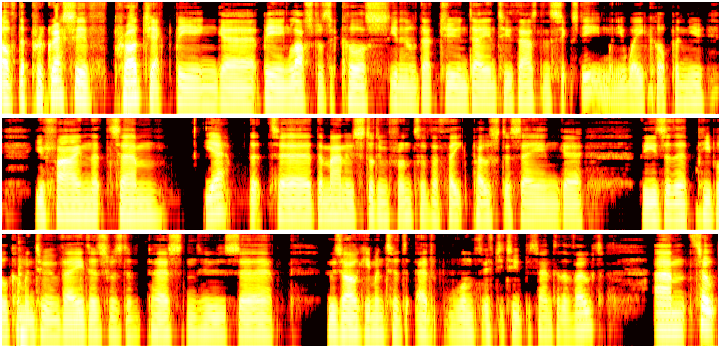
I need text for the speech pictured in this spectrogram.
of the progressive project being uh, being lost was, of course, you know that June day in 2016 when you wake up and you you find that um, yeah that uh, the man who stood in front of a fake poster saying uh, these are the people coming to invade us was the person whose uh, whose argument had, had won 52 percent of the vote. Um, so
